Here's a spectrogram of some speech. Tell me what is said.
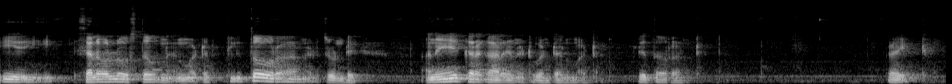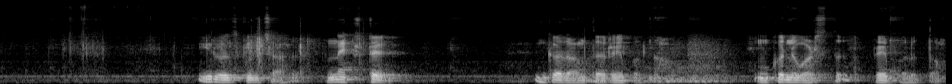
ఈ సెలవుల్లో వస్తూ ఉన్నాయన్నమాట. ప్లితోరా అన్నాడు చూడండి. అనేక రకాలైనటువంటి అనమాట ప్లితోరా అంటే. రైట్. ఈరోజుకి ఇది చాలు. నెక్స్ట్ ఇంకా దాంతో రేపు వద్దాం. ఇంకొన్ని వర్డ్స్తో రేపు కలుద్దాం.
